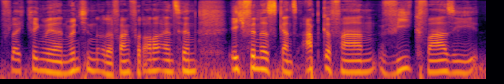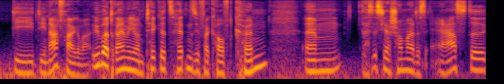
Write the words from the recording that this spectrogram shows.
Vielleicht kriegen wir in München oder Frankfurt auch noch eins hin. Ich finde es ganz abgefahren, wie quasi die, die Nachfrage war. Über drei Millionen Tickets hätten sie verkauft können. Ähm, das ist ja schon mal das erste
